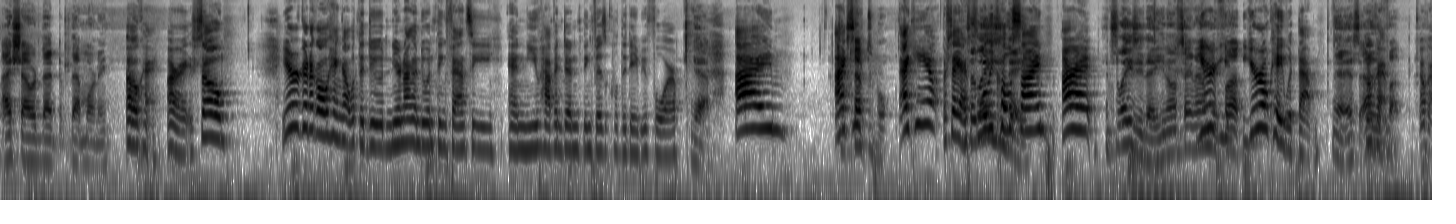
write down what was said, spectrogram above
I showered that that morning. Okay. All right. So you're gonna go hang out with the dude, and you're not gonna do anything fancy, and you haven't done anything physical the day before. Yeah. I'm. I can't. Acceptable. I can't say I fully co-sign. All right. It's lazy day. You know what I'm saying? You're fuck. you're okay with that. Yeah, it's I Okay. Okay.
